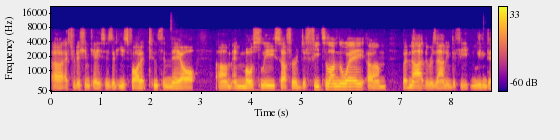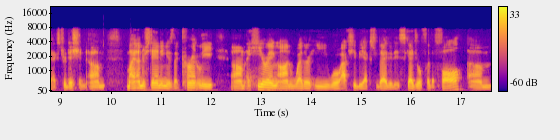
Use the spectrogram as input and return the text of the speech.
uh, extradition case is that he's fought it tooth and nail um, and mostly suffered defeats along the way, um, but not the resounding defeat leading to extradition. Um, my understanding is that currently um, a hearing on whether he will actually be extradited is scheduled for the fall. Um,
